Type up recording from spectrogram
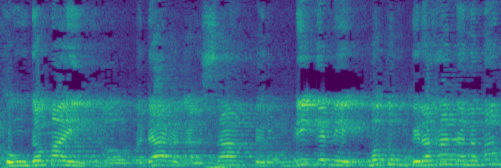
Kung gamay, oh, madarag alsa, pero kung di gani, mo tong birahan na naman.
